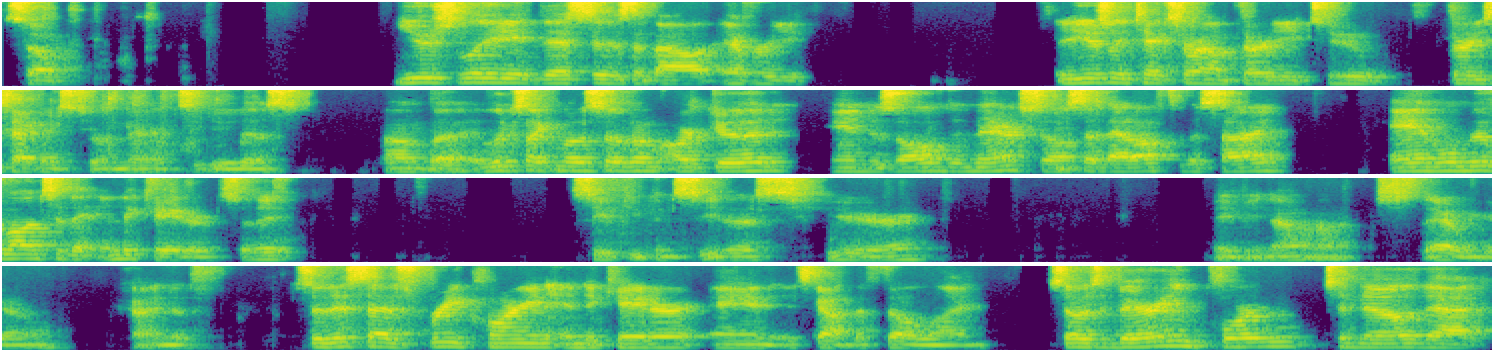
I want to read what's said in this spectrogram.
So usually this is about every, it usually takes around 30 to 30 seconds to a minute to do this. Um, but it looks like most of them are good and dissolved in there. So I'll set that off to the side and we'll move on to the indicator. So they, see if you can see this here. Maybe not. There we go. Kind of. So this says free chlorine indicator and it's got the fill line. So it's very important to know that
